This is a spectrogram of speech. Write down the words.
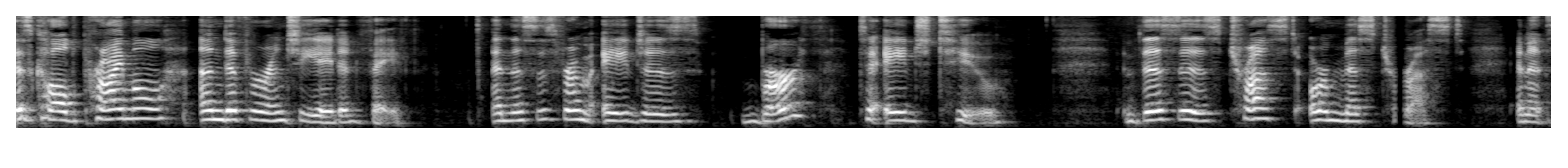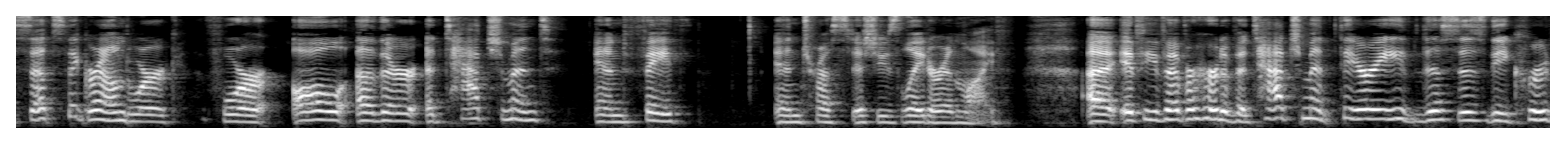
is called primal undifferentiated faith. And this is from ages birth to age two. This is trust or mistrust, and it sets the groundwork for all other attachment and faith and trust issues later in life. Uh, if you've ever heard of attachment theory, this is the cru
